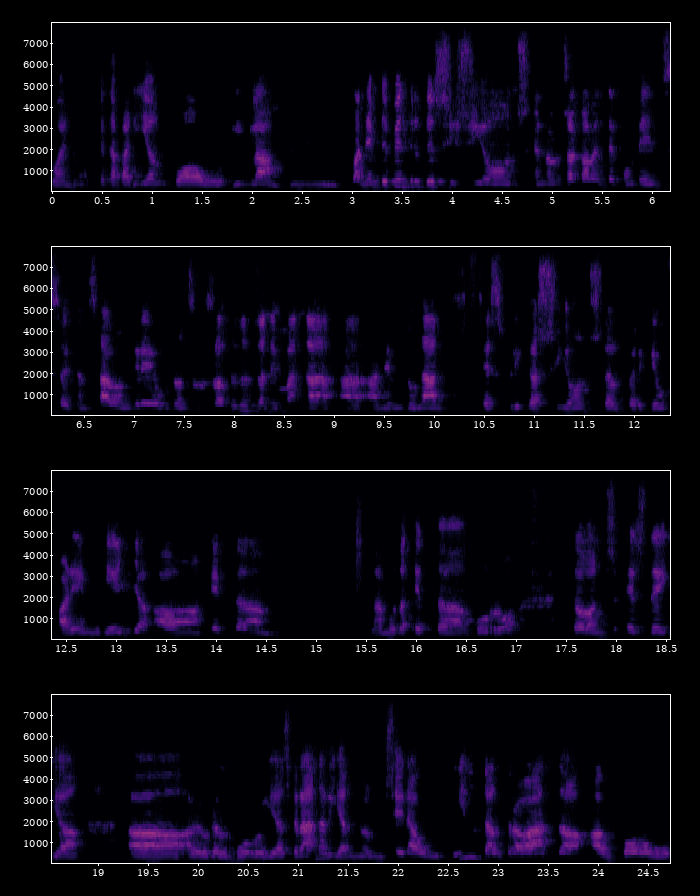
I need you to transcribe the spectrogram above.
bueno, que taparia el pou. I clar, mm, quan hem de prendre decisions que no ens acaben de convèncer, que ens saben greu, doncs nosaltres ens anem, anar, anem donant explicacions del per què ho farem. I ell, eh, aquest, eh, l'amo d'aquest eh, burro, doncs es deia a veure, el burro ja és gran, aviat no ens serà útil. D'altra banda, el pou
